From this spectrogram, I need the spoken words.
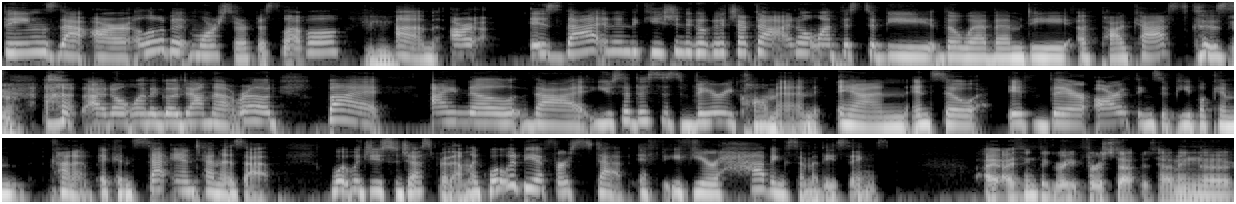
things that are a little bit more surface level? Mm-hmm. Um, are is that an indication to go get checked out? I don't want this to be the WebMD of podcasts because yeah. I don't want to go down that road. But I know that you said this is very common. And and so if there are things that people can kind of it can set antennas up, what would you suggest for them? Like what would be a first step if if you're having some of these things? I, I think the great first step is having a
